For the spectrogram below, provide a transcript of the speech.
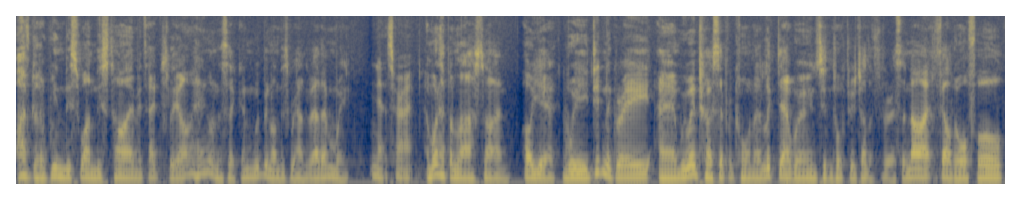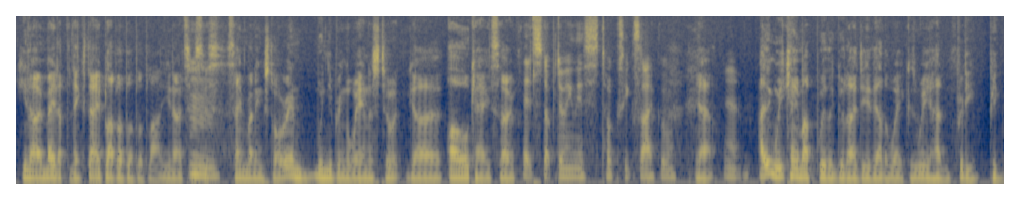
I've got to win this one this time, it's actually, oh, hang on a second, we've been on this roundabout, haven't we? That's right. And what happened last time? Oh, yeah, we didn't agree and we went to our separate corner, licked our wounds, didn't talk to each other for the rest of the night, felt awful, you know, made up the next day, blah, blah, blah, blah, blah. You know, it's just this mm. same running story. And when you bring awareness to it and go, oh, okay, so Let's stop doing this toxic cycle. Yeah. Yeah. I think we came up with a good idea the other week because we had pretty big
